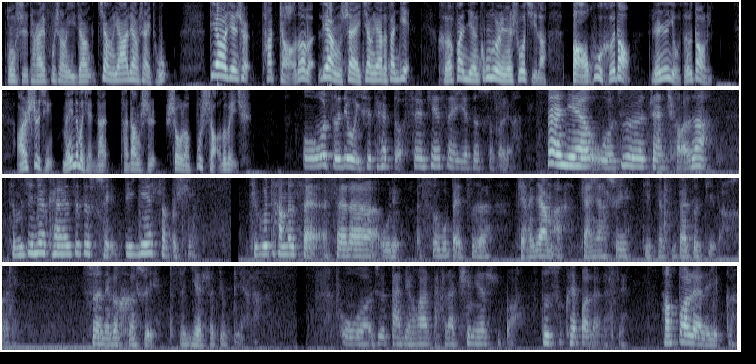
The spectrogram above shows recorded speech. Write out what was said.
同时，他还附上了一张酱鸭晾晒图。第二件事儿，他找到了晾晒酱鸭的饭店，和饭店工作人员说起了保护河道人人有责的道理。而事情没那么简单，他当时受了不少的委屈。我我受的委屈太多，三天三夜都受不了。那年我就站桥上，怎么今天看这个水的颜色不行？结果他们晒晒了五六四五百只酱鸭嘛，酱鸭水滴滴滴答都滴到河里。所以那个河水不是颜色就变了，我就打电话打了《青年时报》，都是快报来了噻，还报来了一个，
